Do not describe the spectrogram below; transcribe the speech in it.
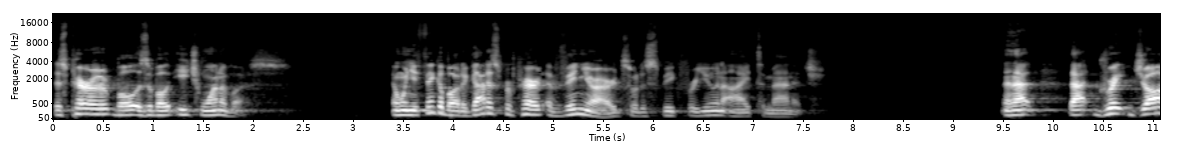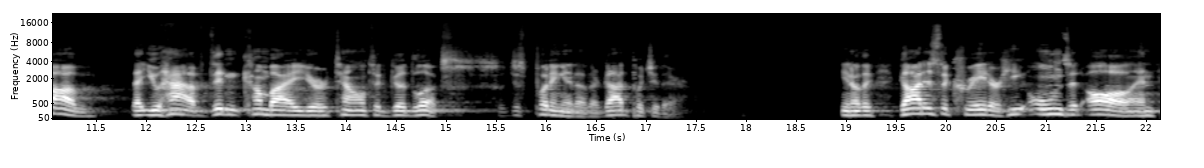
This parable is about each one of us. And when you think about it, God has prepared a vineyard, so to speak, for you and I to manage. And that, that great job that you have didn't come by your talented good looks. So just putting it out there. God put you there. You know, the, God is the creator. He owns it all. And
